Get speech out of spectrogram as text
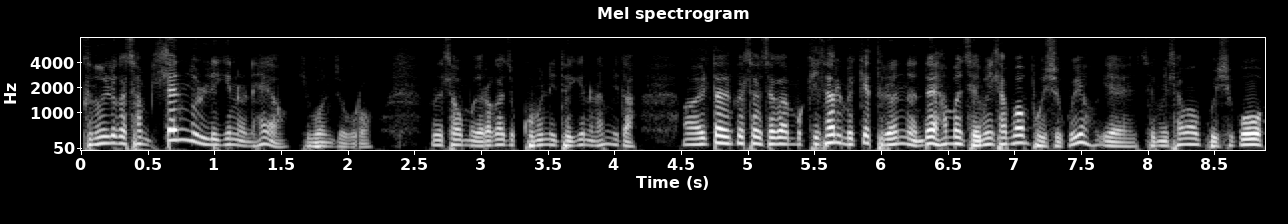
그 논리가 참 센 논리기는 해요, 기본적으로. 그래서 뭐 여러 가지 고민이 되기는 합니다. 어, 일단 그래서 제가 뭐 기사를 몇 개 드렸는데 한번 재미삼아 보시고요. 예, 재미삼아 보시고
